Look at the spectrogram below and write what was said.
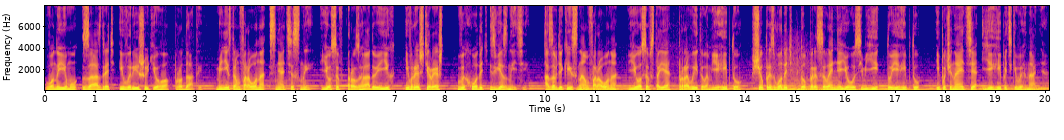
Вони йому заздрять і вирішують його продати. Міністрам фараона сняться сни. Йосиф розгадує їх і, врешті-решт, виходить з в'язниці. А завдяки снам фараона Йосиф стає правителем Єгипту, що призводить до переселення його сім'ї до Єгипту, і починається єгипетське вигнання.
